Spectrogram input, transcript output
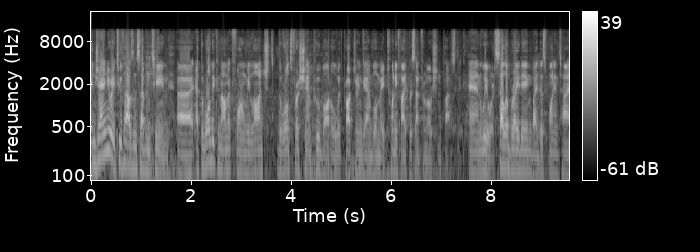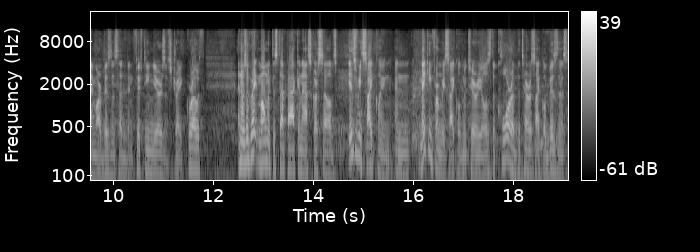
In January 2017, uh, at the World Economic Forum, we launched the world's first shampoo bottle with Procter & Gamble made 25% from ocean plastic. And we were celebrating. By this point in time, our business had been 15 years of straight growth. And it was a great moment to step back and ask ourselves, is recycling and making from recycled materials, the core of the TerraCycle business,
